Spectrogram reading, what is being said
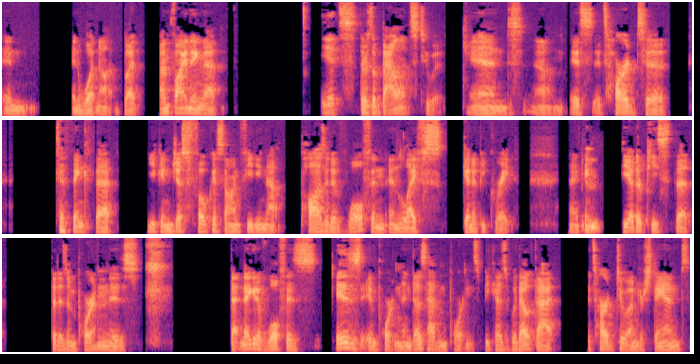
and and whatnot. But I'm finding that it's there's a balance to it, and um, it's it's hard to to think that you can just focus on feeding that positive wolf and, and life's gonna be great. And I think mm-hmm. the other piece that that is important is that negative wolf is is important and does have importance because without that it's hard to understand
